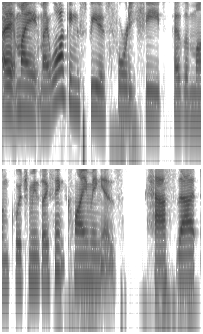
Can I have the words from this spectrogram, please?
I my my walking speed is 40 feet as a monk, which means I think climbing is half that,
